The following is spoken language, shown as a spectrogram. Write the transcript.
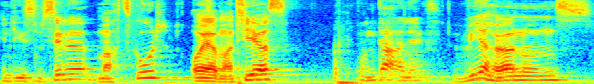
In diesem Sinne, macht's gut, euer Matthias und der Alex. Wir hören uns.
